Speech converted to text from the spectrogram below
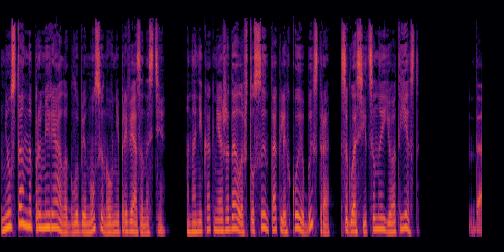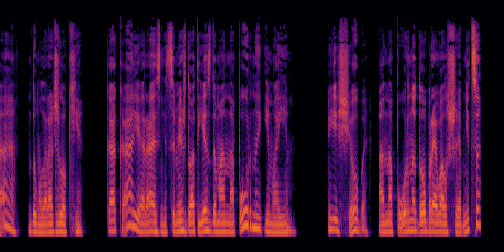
неустанно промеряла глубину сыновней привязанности. Она никак не ожидала, что сын так легко и быстро согласится на ее отъезд. «Да», — думала Раджлокхи, Какая разница между отъездом Аннапурны и моим? Еще бы, Аннапурна — добрая волшебница,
